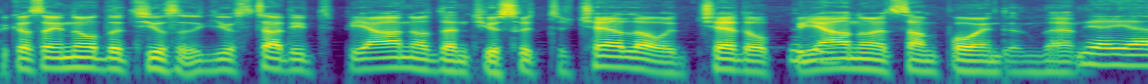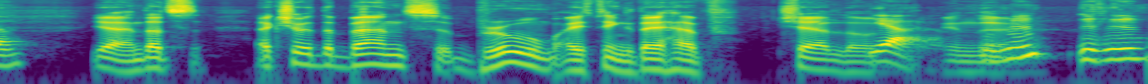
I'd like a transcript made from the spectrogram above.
because I know that you you studied piano, then you switched to cello, cello, mm-hmm. piano at some point, and then yeah, yeah, yeah, and that's actually the band's Brume. I think they have cello. Yeah, in there. Mm-hmm. Mm-hmm.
